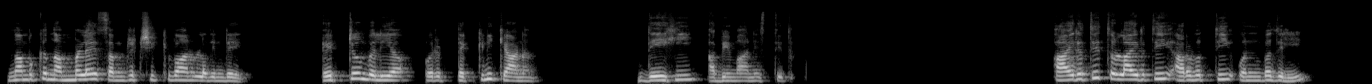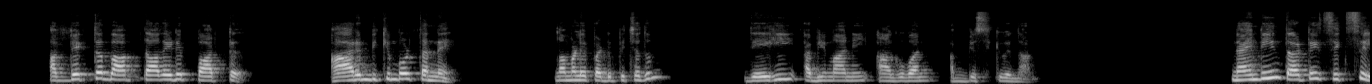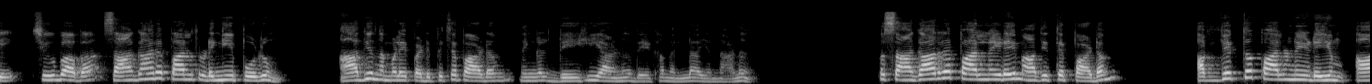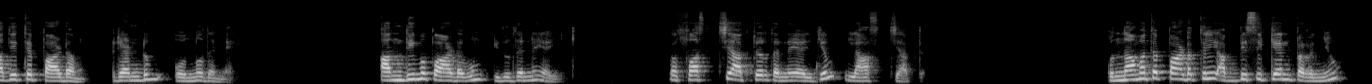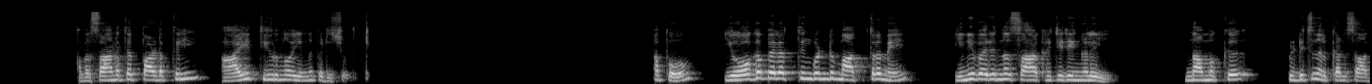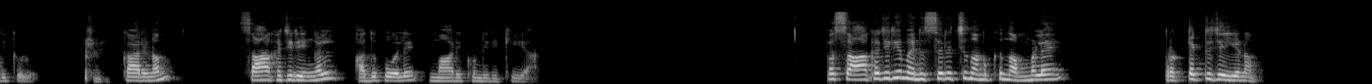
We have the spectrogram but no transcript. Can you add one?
നമുക്ക് നമ്മളെ സംരക്ഷിക്കുവാനുള്ളതിന്റെ ഏറ്റവും വലിയ ഒരു ടെക്നിക്കാണ് ദേഹി അഭിമാനി സ്ഥിതി. ആയിരത്തി തൊള്ളായിരത്തി അറുപത്തി ഒൻപതിൽ അവ്യക്ത ബാഗ്ദാദയുടെ പാട്ട് ആരംഭിക്കുമ്പോൾ തന്നെ നമ്മളെ പഠിപ്പിച്ചതും ദേഹി അഭിമാനി ആകുവാൻ അഭ്യസിക്കുമെന്നാണ്. നയന്റീൻ തേർട്ടി സിക്സിൽ ശിവബാബ സാകാരപാലനം തുടങ്ങിയപ്പോഴും ആദ്യം നമ്മളെ പഠിപ്പിച്ച പാഠം നിങ്ങൾ ദേഹിയാണ് ദേഹമല്ല എന്നാണ്. അപ്പൊ സാകാര പാലനയുടെയും ആദ്യത്തെ പാഠം അവ്യക്ത പാലനയുടെയും ആദ്യത്തെ പാഠം രണ്ടും ഒന്നു തന്നെ. അന്തിമ പാഠവും ഇതുതന്നെയായിരിക്കും. അപ്പൊ ഫസ്റ്റ് ചാപ്റ്റർ തന്നെയായിരിക്കും ലാസ്റ്റ് ചാപ്റ്റർ ഒന്നാമത്തെ പാഠത്തിൽ അഭ്യസിക്കാൻ പറഞ്ഞു. അവസാനത്തെ പാഠത്തിൽ ആയിത്തീർന്നോ എന്ന് പരിശോധിക്കും. അപ്പോ യോഗബലത്തും കൊണ്ട് മാത്രമേ ഇനി വരുന്ന സാഹചര്യങ്ങളിൽ നമുക്ക് പിടിച്ചു നിൽക്കാൻ സാധിക്കുള്ളൂ. കാരണം സാഹചര്യങ്ങൾ അതുപോലെ മാറിക്കൊണ്ടിരിക്കുകയാണ്. അപ്പൊ സാഹചര്യം അനുസരിച്ച് നമുക്ക് നമ്മളെ പ്രൊട്ടക്റ്റ് ചെയ്യണം.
